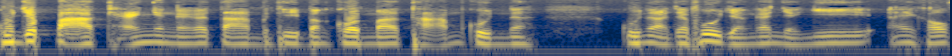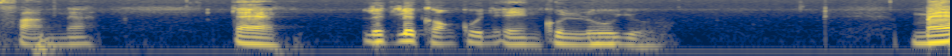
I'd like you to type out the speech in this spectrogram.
คุณจะปากแข็งยังไงก็ตามบางทีบางคนมาถามคุณนะคุณอาจจะพูดอย่างนั้นอย่างนี้ให้เขาฟังนะ แต่ลึกๆของคุณเองคุณรู้อยู่ แม้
